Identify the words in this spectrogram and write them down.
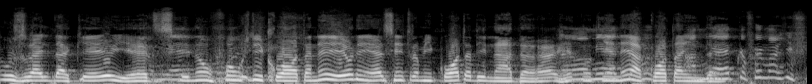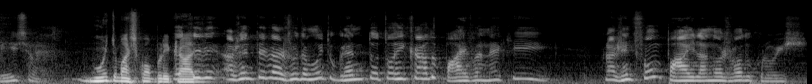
Os velhos daqui, eu e Edson, que não fomos de cota, nem eu nem Edson entramos em cota de nada. A gente não, minha tinha nem a foi- cota A minha ainda. época foi mais difícil. Muito mais complicado. tive- a gente teve ajuda muito grande do doutor Ricardo Paiva, né? Que pra gente foi um pai lá no Oswaldo Cruz.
